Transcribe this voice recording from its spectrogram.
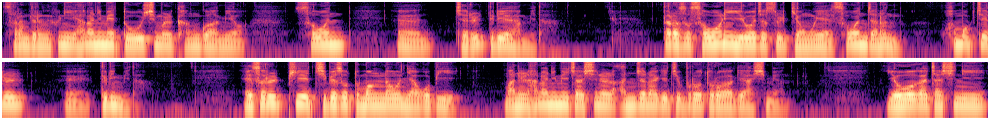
사람들은 흔히 하나님의 도우심을 간구하며 서원제를 드려야 합니다. 따라서 서원이 이루어졌을 경우에 서원자는 화목제를 드립니다. 에서를 피해 집에서 도망 나온 야곱이 만일 하나님이 자신을 안전하게 집으로 돌아가게 하시면 여호와가 자신이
